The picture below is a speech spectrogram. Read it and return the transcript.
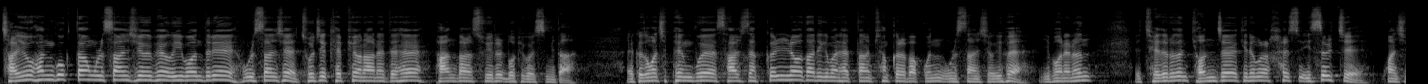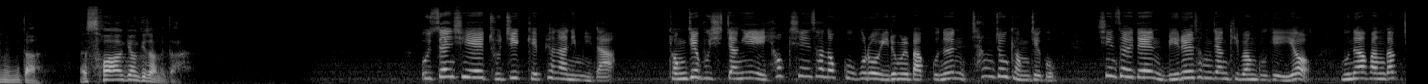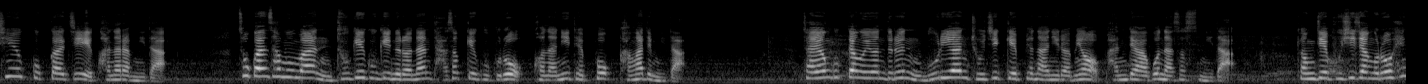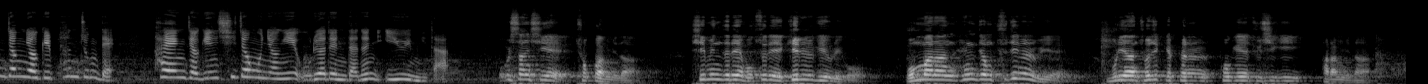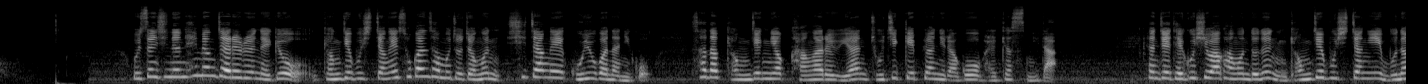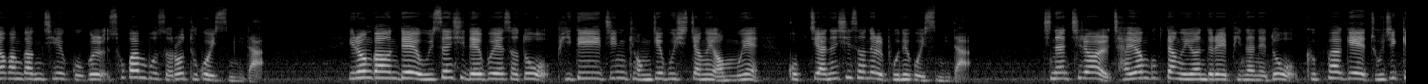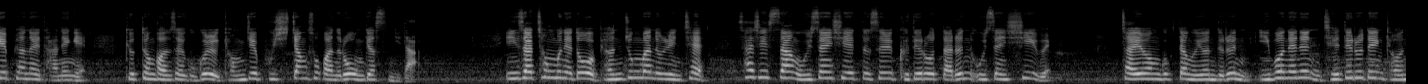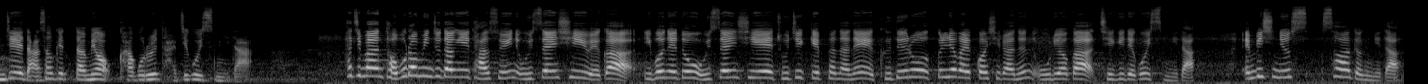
자유한국당 울산시의회 의원들이 울산시 조직 개편안에 대해 반발 수위를 높이고 있습니다. 그동안 집행부에 사실상 끌려다니기만 했다는 평가를 받고 있는 울산시의회. 이번에는 제대로 된 견제 기능을 할 수 있을지 관심입니다. 서하경 기자입니다. 울산시의 조직 개편안입니다. 경제부시장이 혁신산업국으로 이름을 바꾸는 창조경제국, 신설된 미래성장기반국에 이어 문화관광체육국까지 관할합니다. 소관 사무만 두 개국이 늘어난 다섯 개국으로 권한이 대폭 강화됩니다. 자유한국당 의원들은 무리한 조직 개편안이라며 반대하고 나섰습니다. 경제부시장으로 행정력이 편중돼 파행적인 시정 운영이 우려된다는 이유입니다. 울산시에 촉구합니다. 시민들의 목소리에 귀를 기울이고 원만한 행정 추진을 위해 무리한 조직 개편을 포기해 주시기 바랍니다. 울산시는 해명 자료를 내교 경제부 시장의 소관 사무 조정은 시장의 고유 권한이고 산업 경쟁력 강화를 위한 조직 개편이라고 밝혔습니다. 현재 대구시와 강원도는 경제부 시장이 문화관광체육국을 소관부서로 두고 있습니다. 이런 가운데 울산시 내부에서도 비대해진 경제부 시장의 업무에 곱지 않은 시선을 보내고 있습니다. 지난 7월 자유한국당 의원들의 비난에도 급하게 조직 개편을 단행해 교통건설국을 경제부시장 소관으로 옮겼습니다. 인사청문회도 변죽만 울린 채 사실상 울산시의 뜻을 그대로 따른 울산시의회. 자유한국당 의원들은 이번에는 제대로 된 견제에 나서겠다며 각오를 다지고 있습니다. 하지만 더불어민주당이 다수인 울산시의회가 이번에도 울산시의 조직 개편안에 그대로 끌려갈 것이라는 우려가 제기되고 있습니다. MBC 뉴스 서하경입니다.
